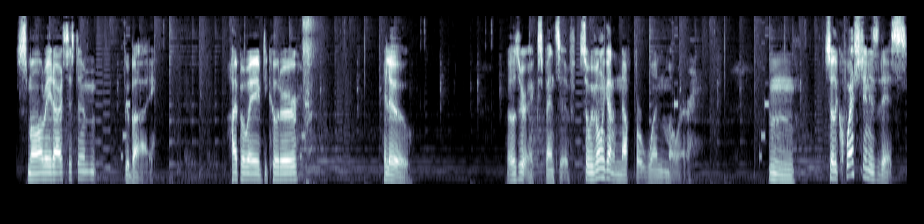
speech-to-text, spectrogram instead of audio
Small radar system, goodbye. Hyperwave decoder, hello. Those are expensive. So we've only got enough for one mower. Hmm. So the question is this.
